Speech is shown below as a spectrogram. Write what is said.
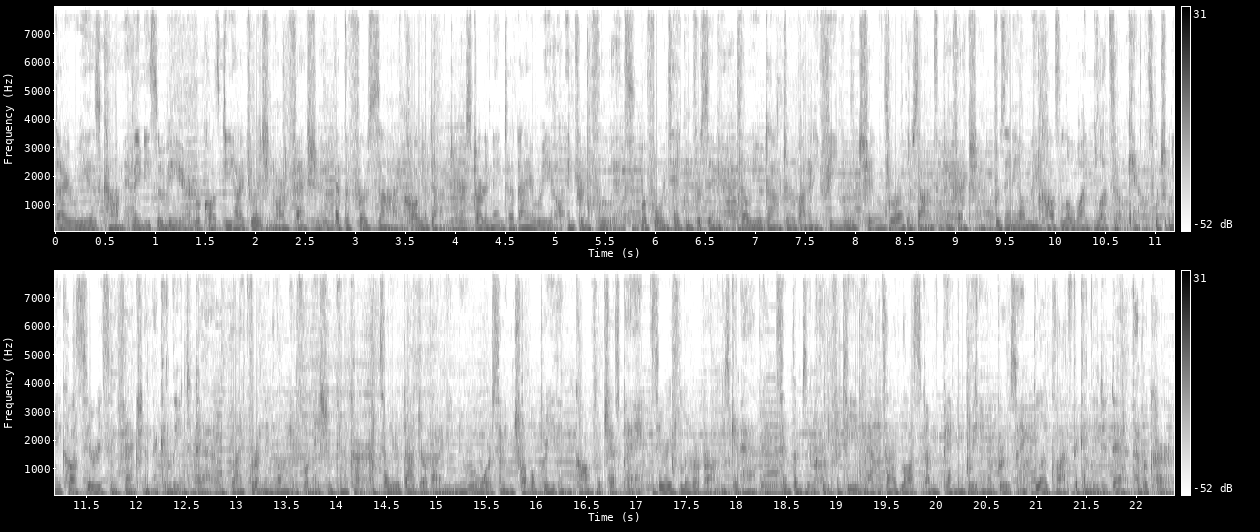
Diarrhea is common, may be severe, or cause dehydration or infection. At the first sign, call your doctor, start an antidiarrheal, and drink fluids. Before taking Verzenio, tell your doctor about any fever, chills, or other signs of infection. Verzenio may cause low white blood cell counts, which may cause serious infection that can lead to death. Life-threatening lung inflammation can occur. Tell your doctor about any new or worsening trouble breathing, cough, or chest pain. Serious liver problems can happen. Symptoms include fatigue, appetite loss, stomach pain, bleeding or bruising. Blood clots that can lead to death have occurred.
